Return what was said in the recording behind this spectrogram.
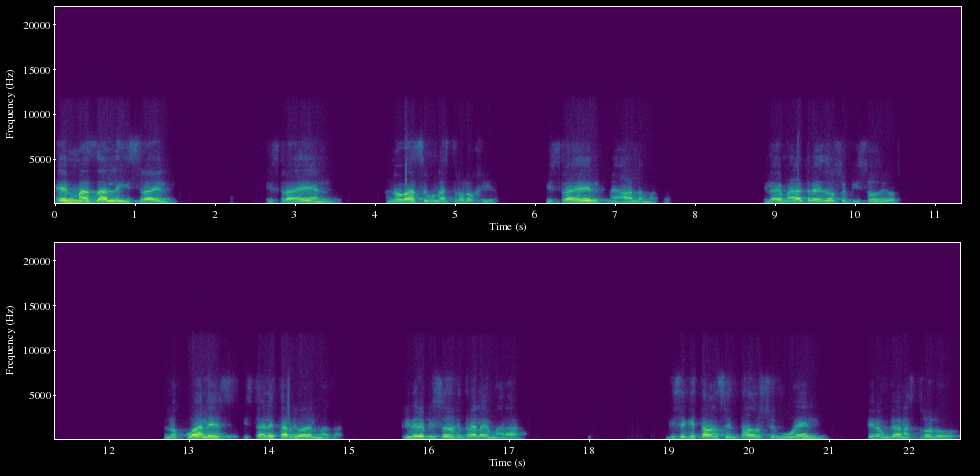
En Mazal Israel. Israel no va a ser una astrología. Israel me habla más. Y la Gemara trae dos episodios en los cuales Israel está arriba del Mazal. Primer episodio que trae la Gemara Dice que estaban sentados Shemuel, que era un gran astrólogo.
